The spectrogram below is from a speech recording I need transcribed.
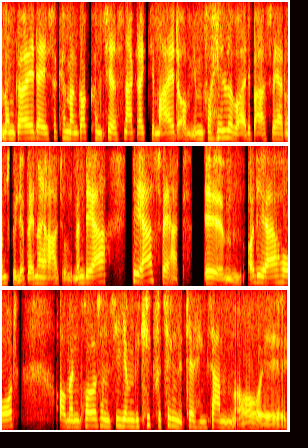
man gør i dag, så kan man godt komme til at snakke rigtig meget om, jamen for helvede, hvor er det bare svært, undskyld, jeg bander i radioen. Men det er, det er svært, øhm, og det er hårdt. Og man prøver sådan at sige, jamen vi kan ikke få tingene til at hænge sammen, og øh,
